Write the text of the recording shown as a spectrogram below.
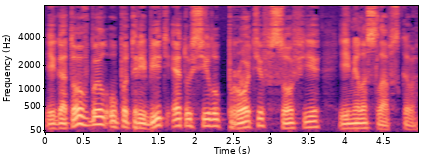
и готов был употребить эту силу против Софьи и Милославского.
